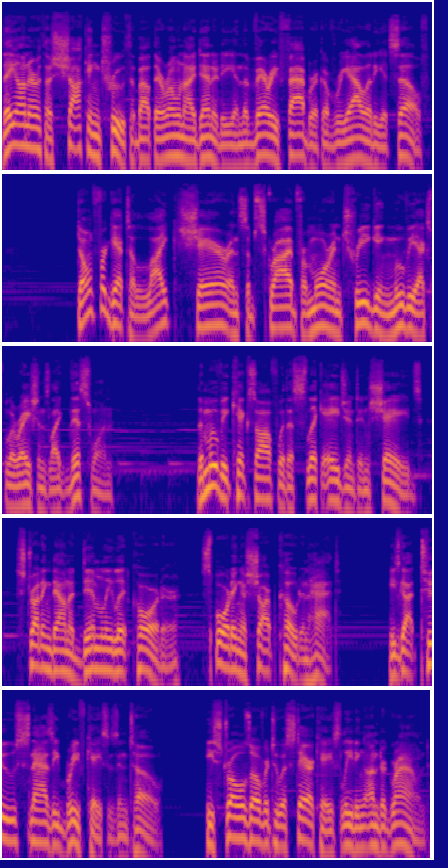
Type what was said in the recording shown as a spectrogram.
they unearth a shocking truth about their own identity and the very fabric of reality itself. Don't forget to like, share, and subscribe for more intriguing movie explorations like this one. The movie kicks off with a slick agent in shades, strutting down a dimly lit corridor, sporting a sharp coat and hat. He's got two snazzy briefcases in tow. He strolls over to a staircase leading underground.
